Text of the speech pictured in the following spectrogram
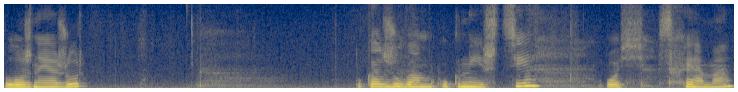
ложний ажур. Покажу вам у книжці ось схема.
